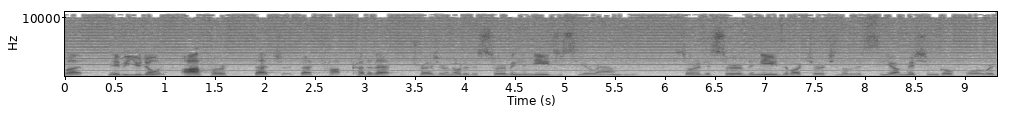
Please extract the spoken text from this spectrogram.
But maybe you don't offer that, that top cut of that treasure in order to serving the needs you see around you. So in order to serve the needs of our church, in order to see our mission go forward,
